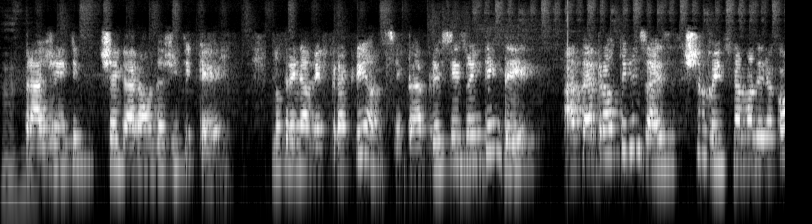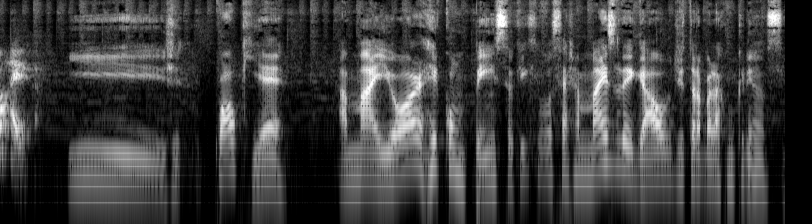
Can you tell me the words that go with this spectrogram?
Uhum. para a gente chegar aonde a gente quer no treinamento para criança. Então é preciso entender até para utilizar esses instrumentos da maneira correta. E qual que é a maior recompensa? O que, que você acha mais legal de trabalhar com criança?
